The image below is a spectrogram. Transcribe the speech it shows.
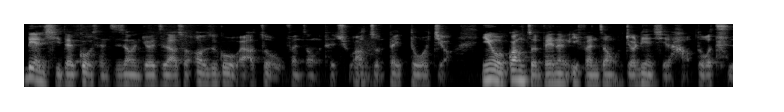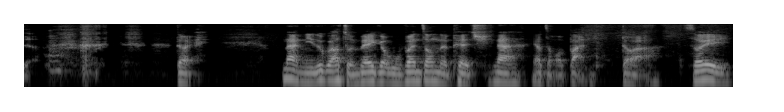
练习的过程之中，你就会知道说，哦，如果我要做五分钟的 pitch，我要准备多久？因为我光准备那个一分钟，我就练习了好多次了。对。那你如果要准备一个五分钟的 pitch，那要怎么办？对吧、啊？所以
